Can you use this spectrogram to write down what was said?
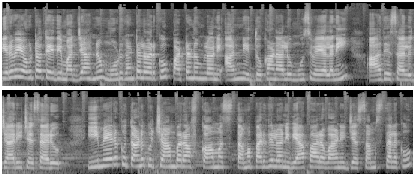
ఇరవై ఒకటో తేదీ మధ్యాహ్నం మూడు గంటల వరకు పట్టణంలోని అన్ని దుకాణాలు మూసివేయాలని ఆదేశాలు జారీ చేశారు. ఈ మేరకు తణుకు ఛాంబర్ ఆఫ్ కామర్స్ తమ పరిధిలోని వ్యాపార వాణిజ్య సంస్థలకు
